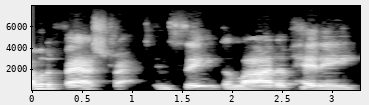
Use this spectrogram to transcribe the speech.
I would have fast tracked and saved a lot of headache,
